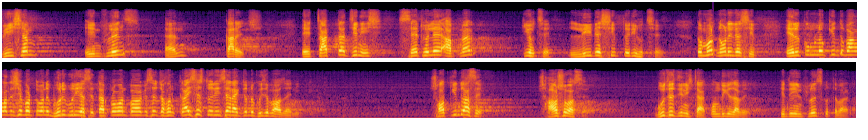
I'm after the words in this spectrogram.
vision influence and courage এই চারটা জিনিস সেট হলে আপনার কি হচ্ছে? লিডারশিপ তৈরি হচ্ছে। তো নো লিডারশিপ এরকম লোক কিন্তু বাংলাদেশে বর্তমানে ভুরি ভুরি আছে। তার প্রমাণ পাওয়া গেছে যখন ক্রাইসিস তৈরি হয়েছে আর একজন খুঁজে পাওয়া যায়নি। সৎ কিন্তু আছে, সাহসও আছে, বুঝে জিনিসটা কোন দিকে যাবে, কিন্তু ইনফ্লুয়েন্স করতে পারে না।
